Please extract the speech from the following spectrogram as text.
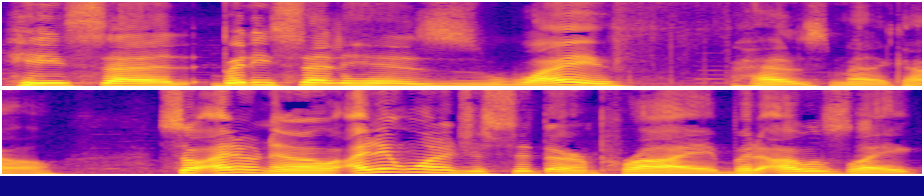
he said, but he said his wife has Medi-Cal. So I don't know. I didn't want to just sit there and pry, but I was like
